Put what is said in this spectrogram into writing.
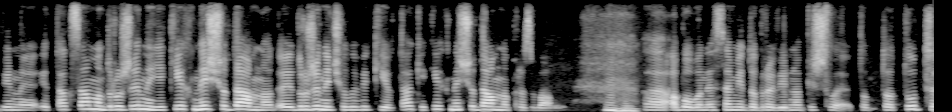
війни, і так само дружини, яких нещодавно, е, дружини чоловіків, так, яких нещодавно призвали, Угу. е, або вони самі добровільно пішли. Тобто тут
